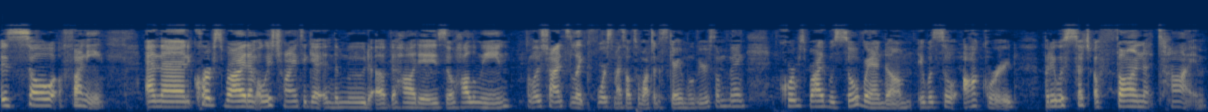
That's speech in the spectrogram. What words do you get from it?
it's so funny. And then Corpse Bride, I'm always trying to get in the mood of the holidays. So Halloween, I'm always trying to like force myself to watch like a scary movie or something. Corpse Bride was so random. It was so awkward, but it was such a fun time.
